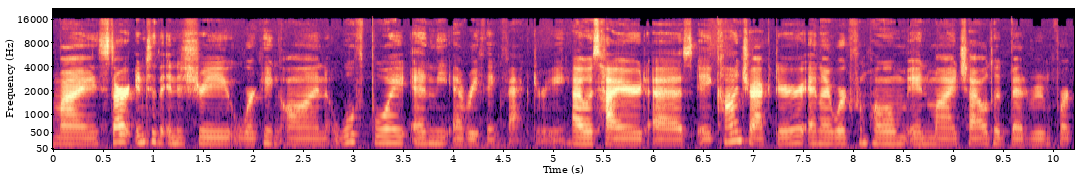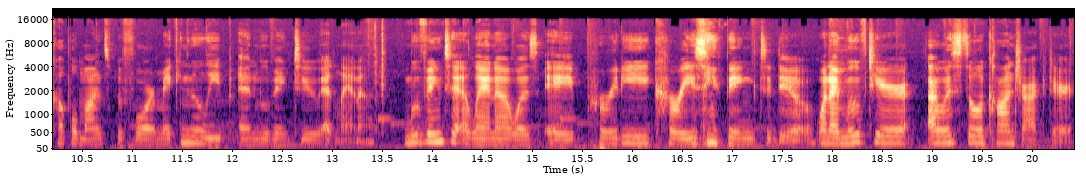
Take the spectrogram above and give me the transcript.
my start into the industry working on Wolf Boy and the Everything Factory. I was hired as a contractor and I worked from home in my childhood bedroom for a couple months before making the leap and moving to Atlanta. Moving to Atlanta was a pretty crazy thing to do. When I moved here, I was still a contractor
